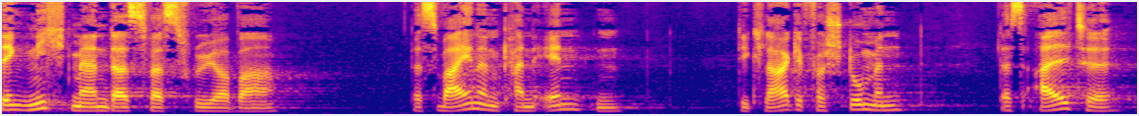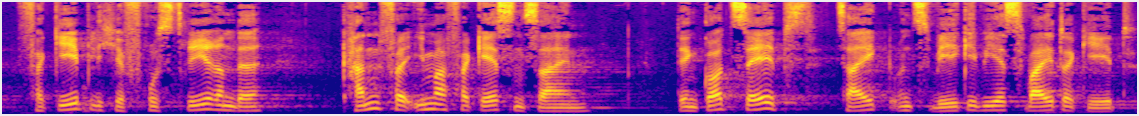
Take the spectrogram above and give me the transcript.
denk nicht mehr an das, was früher war. Das Weinen kann enden, die Klage verstummen, das alte, vergebliche, frustrierende kann für immer vergessen sein, denn Gott selbst zeigt uns Wege, wie es weitergeht.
